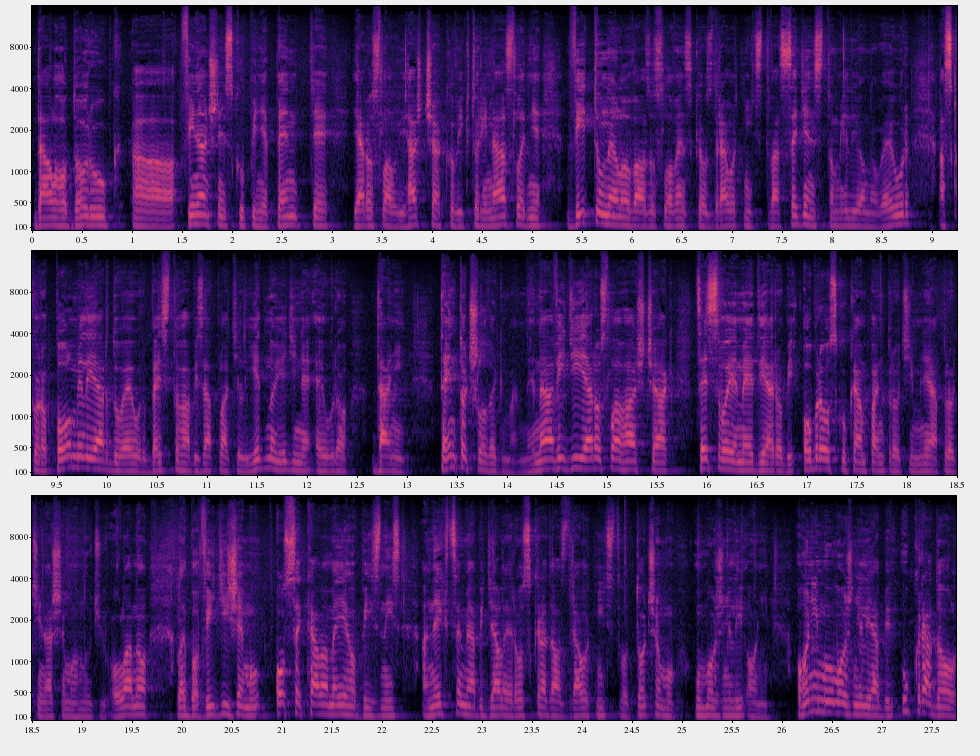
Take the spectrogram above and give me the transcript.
dal ho do rúk uh, finančnej skupine Pente Jaroslavovi Haščákovi, ktorý následne vytuneloval zo slovenského zdravotníctva 700 miliónov eur a skoro pol miliardu eur bez toho, aby zaplatili jedno jediné euro daní. Tento človek ma nenávidí, Jaroslav Haščák, cez svoje médiá robí obrovskú kampaň proti mne a proti našemu hnutiu Olano, lebo vidí, že mu osekávame jeho biznis a nechceme, aby ďalej rozkradal zdravotníctvo to, čo mu umožnili oni. Oni mu umožnili, aby ukradol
